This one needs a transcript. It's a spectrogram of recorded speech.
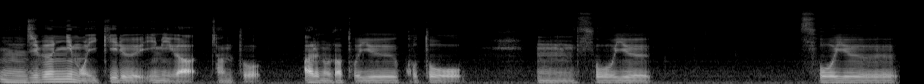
うん、自分にも生きる意味がちゃんとあるのだということを、うん、そういうそういう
